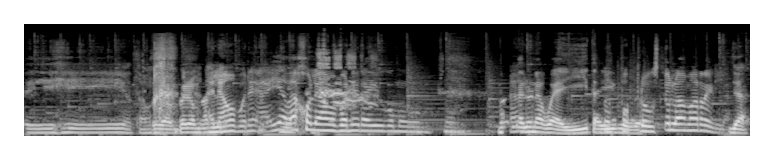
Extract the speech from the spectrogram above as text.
Sí, estamos- Pero, pero Ahí le vamos a poner, ahí abajo le vamos a poner ahí como un, un- mándale una hueadita ahí. en pues, postproducción lo vamos a arreglar. Ya,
